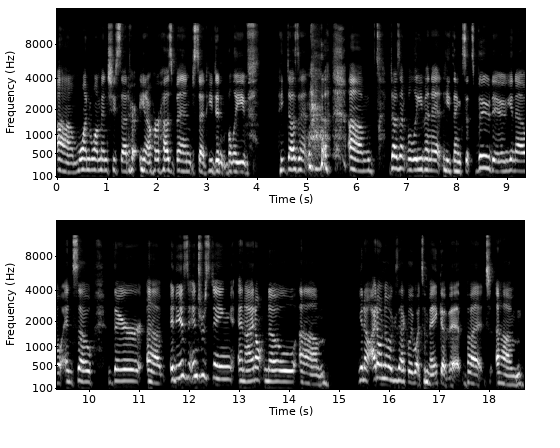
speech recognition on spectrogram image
um, one woman, she said, her, you know, her husband said he didn't believe he doesn't um, doesn't believe in it. He thinks it's voodoo you know? And so there uh, it is interesting and i don't know um, you know i don't know exactly what to make of it but um,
